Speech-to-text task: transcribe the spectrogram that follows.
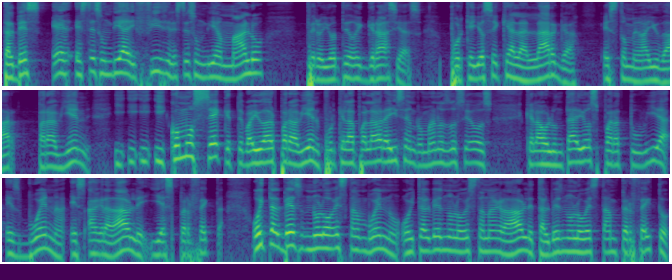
tal vez e, este es un día difícil, este es un día malo, pero yo te doy gracias porque yo sé que a la larga esto me va a ayudar para bien. ¿Y, y, cómo sé que te va a ayudar para bien? Porque la palabra dice en Romanos 12.2 que la voluntad de Dios para tu vida es buena, es agradable y es perfecta. Hoy tal vez no lo ves tan bueno, hoy tal vez no lo ves tan agradable, tal vez no lo ves tan perfecto,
